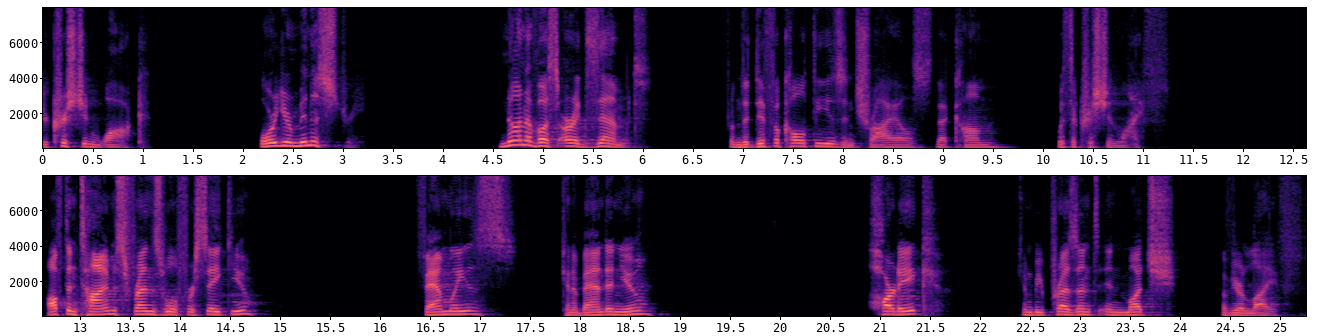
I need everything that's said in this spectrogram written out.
your Christian walk, or your ministry. None of us are exempt from the difficulties and trials that come with the Christian life. Oftentimes, friends will forsake you, families can abandon you, heartache can be present in much of your life.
